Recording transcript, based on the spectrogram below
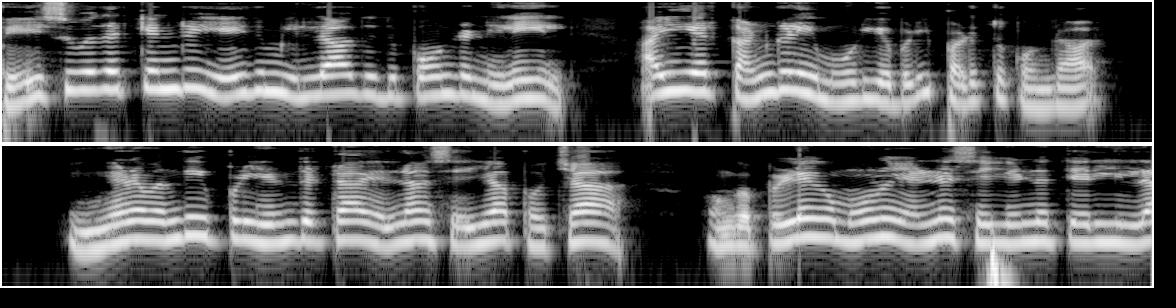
பேசுவதற்கென்று ஏதும் இல்லாதது போன்ற நிலையில் ஐயர் கண்களை மூடியபடி படுத்துக்கொண்டார் இங்கன வந்து இப்படி இருந்துட்டா எல்லாம் சரியா போச்சா? உங்க பிள்ளைங்க மூணு என்ன செய்யணும்னு தெரியல?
